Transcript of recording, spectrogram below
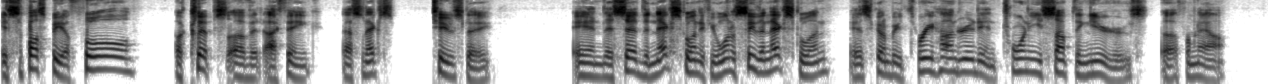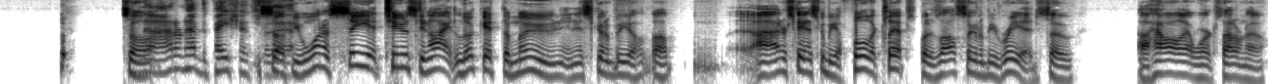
it's supposed to be a full eclipse of it. I think that's next Tuesday. And they said the next one, if you want to see the next one, it's going to be 320 something years uh, from now. So, no, I don't have the patience. For so that. if you want to see it Tuesday night, look at the moon, and it's going to be a. a I understand it's going to be a full eclipse, but it's also going to be red. So, uh, how all that works, I don't know.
